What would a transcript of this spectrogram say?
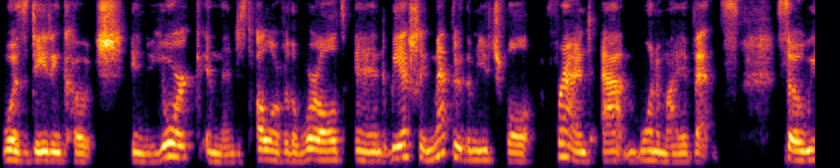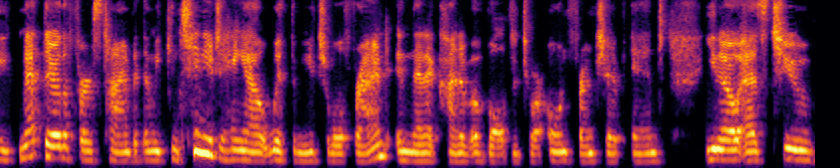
was a dating coach in New York and then just all over the world. And we actually met through the mutual friend at one of my events. So we met there the first time, but then we continued to hang out with the mutual friend. And then it kind of evolved into our own friendship. And, you know, as two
